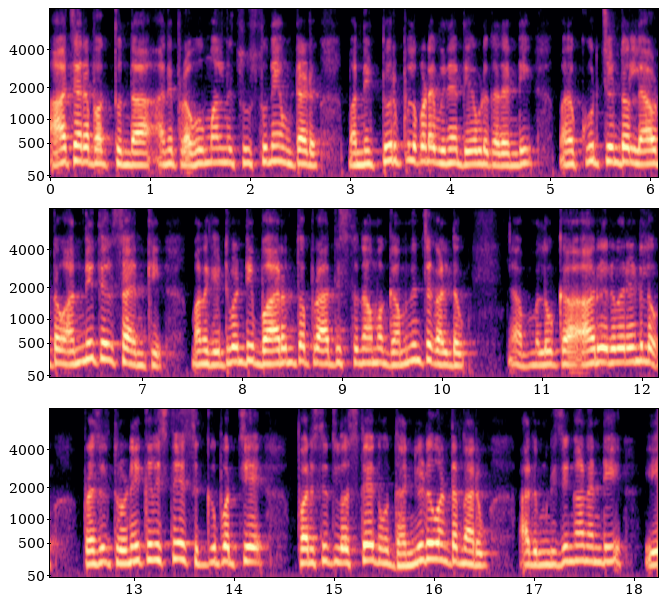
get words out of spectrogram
ఆచార భక్తి ఉందా అని ప్రభు మనల్ని చూస్తూనే ఉంటాడు. మన నిట్టూర్పులు కూడా వినే దేవుడు కదండి. మనం కూర్చుంటో లేవటం అన్నీ తెలుసు ఆయనకి. మనకి ఎటువంటి భారంతో ప్రార్థిస్తున్నామో గమనించగలడు. ఒక ఆరు ఇరవై రెండులో ప్రజలు తృణీకరిస్తే సిగ్గుపరిచే పరిస్థితులు వస్తే నువ్వు ధన్యుడు అంటున్నారు. అది నిజంగానండి. ఏ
